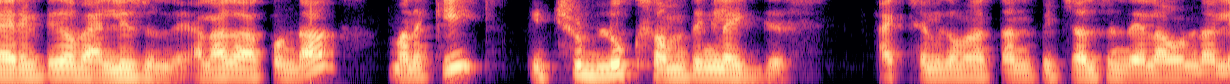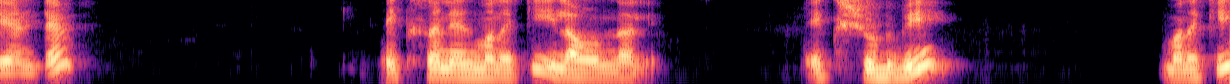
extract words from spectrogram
డైరెక్ట్గా వాల్యూస్ ఉన్నాయి. అలా కాకుండా మనకి it should look something like this యాక్చువల్గా మనకు కనిపించాల్సింది ఎలా ఉండాలి అంటే ఎక్స్ అనేది మనకి ఇలా ఉండాలి. ఎక్స్ షుడ్ బి మనకి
